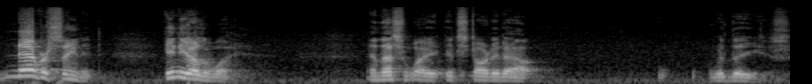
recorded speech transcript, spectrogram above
Never seen it any other way. And that's the way it started out with these.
